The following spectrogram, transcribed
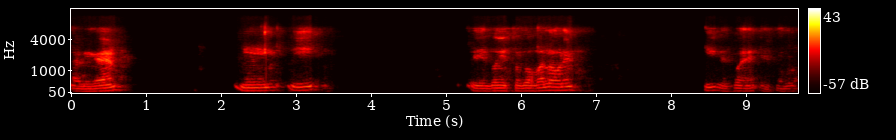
agregar mm, y eh, doy estos dos valores y después esto lo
